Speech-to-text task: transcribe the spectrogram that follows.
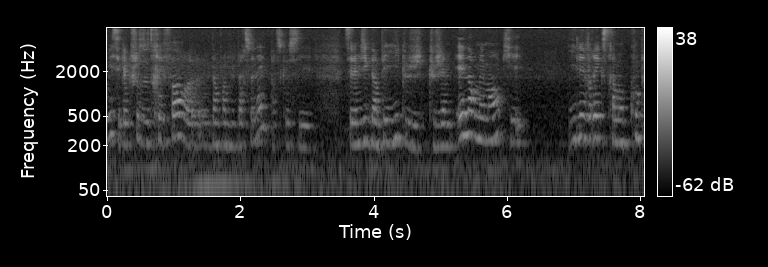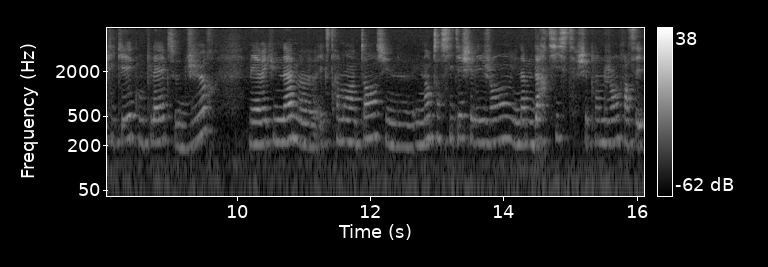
oui, quelque chose de très fort euh, d'un point de vue personnel, parce que c'est la musique d'un pays que j'aime énormément, qui est, il est vrai, extrêmement compliqué, complexe, dur, mais avec une âme euh, extrêmement intense, une, une intensité chez les gens, une âme d'artiste chez plein de gens. Enfin, c'est...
